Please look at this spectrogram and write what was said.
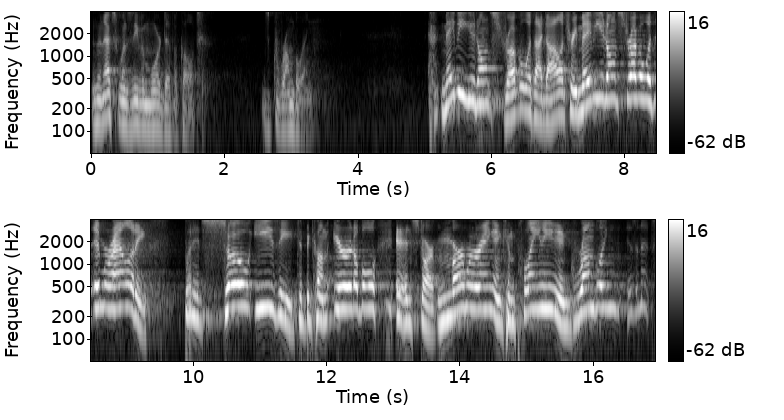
And the next one's even more difficult it's grumbling. Maybe you don't struggle with idolatry, maybe you don't struggle with immorality. But it's so easy to become irritable and start murmuring and complaining and grumbling, isn't it?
